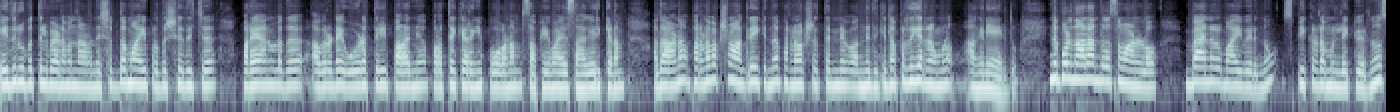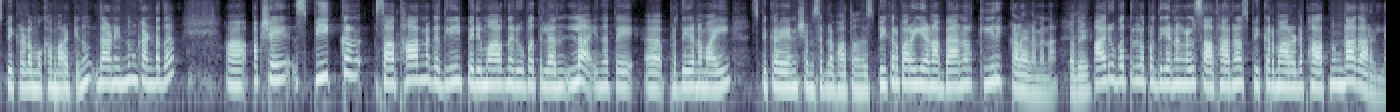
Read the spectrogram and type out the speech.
ഏത് രൂപത്തിൽ വേണമെന്നാണ് നിശബ്ദമായി പ്രതിഷേധിച്ച് പറയാനുള്ളത് അവരുടെ ഊഴത്തിൽ പറഞ്ഞ് പുറത്തേക്ക് ഇറങ്ങി പോകണം സഭയുമായി സഹകരിക്കണം. അതാണ് ഭരണപക്ഷം ആഗ്രഹിക്കുന്നത്. ഭരണപക്ഷത്തിന് വന്നിരിക്കുന്ന പ്രതികരണങ്ങളും അങ്ങനെയായിരുന്നു. ഇന്നിപ്പോൾ നാലാം ദിവസമാണല്ലോ. ബാനറുമായി വരുന്നു സ്പീക്കറുടെ മുന്നിലേക്ക് വരുന്നു സ്പീക്കറുടെ മുഖം മറയ്ക്കുന്നു. ഇതാണ് ഇന്നും കണ്ടത്. പക്ഷേ സ്പീക്കർ സാധാരണഗതിയിൽ പെരുമാറുന്ന രൂപത്തിലല്ല ഇന്നത്തെ പ്രതികരണമായി സ്പീക്കർ എൻ ഷംസീറിന്റെ ഭാഗത്ത് നിന്ന് സ്പീക്കർ പറയുകയാണ് ആ ബാനർ കീറിക്കളയണമെന്ന്. ആ രൂപത്തിലുള്ള പ്രതികരണങ്ങൾ സാധാരണ സ്പീക്കർമാരുടെ ഭാഗത്തുനിന്ന് ഉണ്ടാകാറില്ല.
